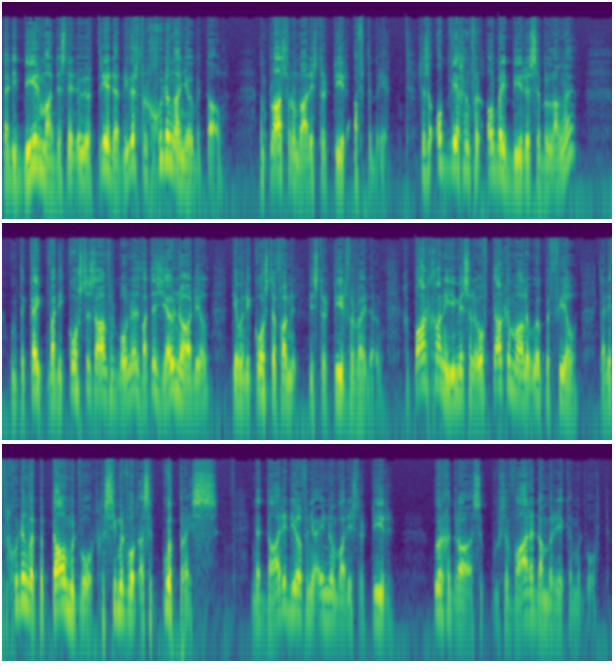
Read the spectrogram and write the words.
dat die buurman, dis net 'n oortreder, liewer vergoeding aan jou betaal in plaas van om daardie struktuur af te breek. Soos 'n opweging van albei bure se belange om te kyk wat die kostes daaraan verbonde is, wat is jou nadeel teenoor die koste van die struktuurverwydering. Gepaard gaan hiermee sal die hof telke male ook beveel dat die vergoeding wat betaal moet word, gesien moet word as 'n koopprys en dat daardie deel van jou eiendom waar die struktuur oorgedra is, se waarde dan bereken moet word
